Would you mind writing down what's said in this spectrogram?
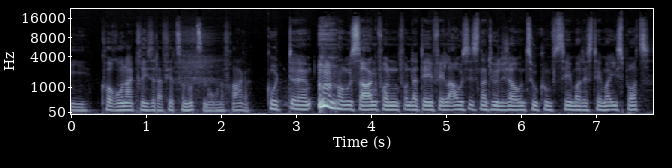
die Corona-Krise dafür zu nutzen, ohne Frage. Gut, äh, man muss sagen, von, von der DFL aus ist natürlich auch ein Zukunftsthema das Thema E-Sports.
